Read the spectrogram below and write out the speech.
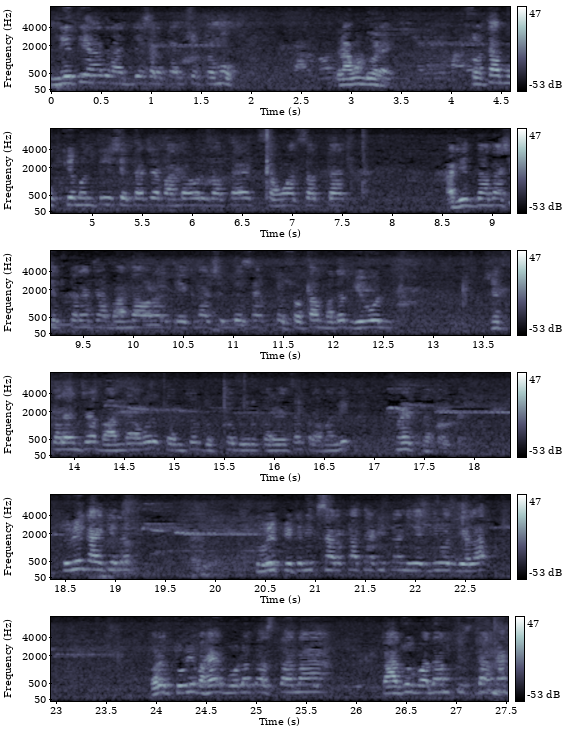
नेते आज राज्य सरकारचे प्रमुख ग्राउंडवर आहे स्वतः मुख्यमंत्री शेताच्या बांधावर जात आहेत संवाद साधतात. अजितदादा शेतकऱ्याच्या बांधावर आहेत एकनाथ शिंदे साहेब तर स्वतः मदत घेऊन शेतकऱ्यांच्या बांधावर त्यांचं दुःख दूर करायचा प्रामाणिक प्रयत्न करत तुम्ही काय केलं? तुम्ही पिकनिक सारखा त्या ठिकाणी एक दिवस गेलात. परत तुम्ही बाहेर बोलत असताना काजू बदाम पिस्ता खात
